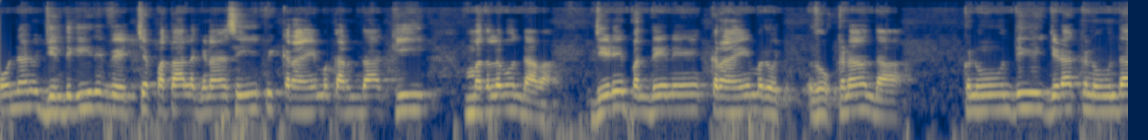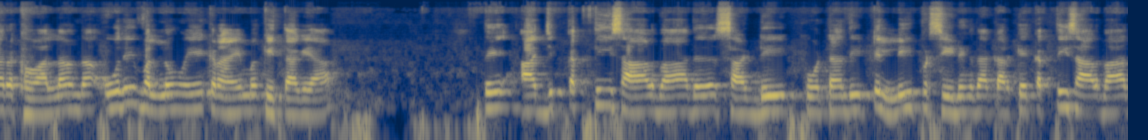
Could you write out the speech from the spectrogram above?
ਉਹਨਾਂ ਨੂੰ ਜ਼ਿੰਦਗੀ ਦੇ ਵਿੱਚ ਪਤਾ ਲੱਗਣਾ ਸੀ ਵੀ ਕ੍ਰਾਈਮ ਕਰਨ ਦਾ ਕੀ ਮਤਲਬ ਹੁੰਦਾ ਵਾ। ਜਿਹੜੇ ਬੰਦੇ ਨੇ ਕ੍ਰਾਈਮ ਰੋਕਣਾ ਹੁੰਦਾ, ਕਾਨੂੰਨ ਦੀ, ਜਿਹੜਾ ਕਾਨੂੰਨ ਦਾ ਰਖਵਾਲਾ ਹੁੰਦਾ, ਉਹਦੇ ਵੱਲੋਂ ਇਹ ਕ੍ਰਾਈਮ ਕੀਤਾ ਗਿਆ। ਤੇ ਅੱਜ 31 ਸਾਲ ਬਾਅਦ ਸਾਡੀ ਕੋਟਾਂ ਦੀ ਢਿੱਲੀ ਪ੍ਰੋਸੀਡਿੰਗ ਦਾ ਕਰਕੇ 31 ਸਾਲ ਬਾਅਦ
